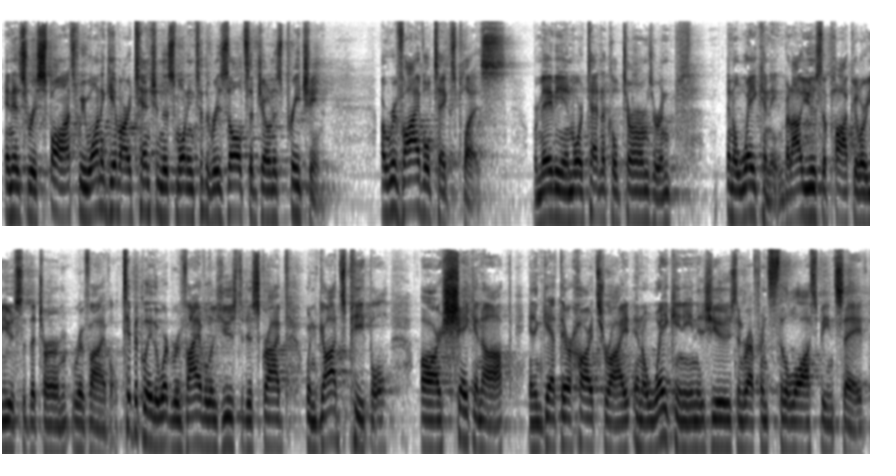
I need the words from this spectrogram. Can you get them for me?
and his response, we want to give our attention this morning to the results of Jonah's preaching. A revival takes place, or maybe in more technical terms, or in an awakening, but I'll use the popular use of the term revival. Typically, the word revival is used to describe when God's people are shaken up and get their hearts right, and awakening is used in reference to the lost being saved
